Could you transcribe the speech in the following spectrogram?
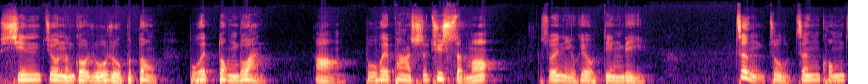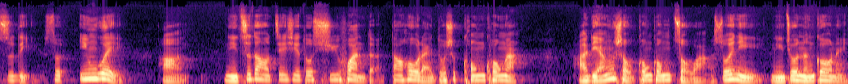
心就能够如如不动，不会动乱，啊，不会怕失去什么，所以你会有定力。正住真空之理，所因为啊，你知道这些都虚幻的，到后来都是空空啊，啊，两手空空走啊，所以你你就能够呢。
